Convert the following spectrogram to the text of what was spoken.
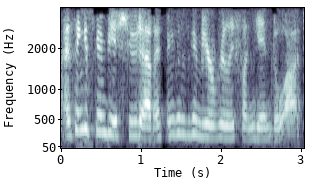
I think it's going to be a shootout. I think this is going to be a really fun game to watch.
